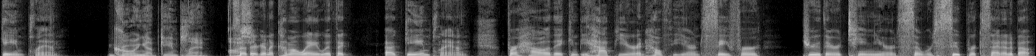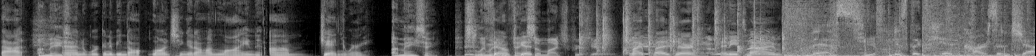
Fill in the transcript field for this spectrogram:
Game Plan. Growing up game plan. So they're going to come away with a, a game plan for how they can be happier and healthier and safer through their teen years. So we're super excited about that. Amazing. And we're going to be launching it online um, January. Amazing. Selena, Sounds thanks good. so much. Appreciate it. My pleasure. Anytime. This is the Kid Carson Show.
